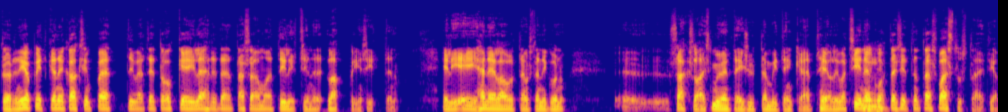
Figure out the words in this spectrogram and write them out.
Törni ja Pitkänen kaksin päättivät, että okei, lähdetään tasaamaan tilit sinne Lappiin sitten. Eli ei hänellä ollut tämmöistä niin kuin, saksalaismyönteisyyttä mitenkään. He olivat siinä niin. kohtaa sitten taas vastustajat. Ja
